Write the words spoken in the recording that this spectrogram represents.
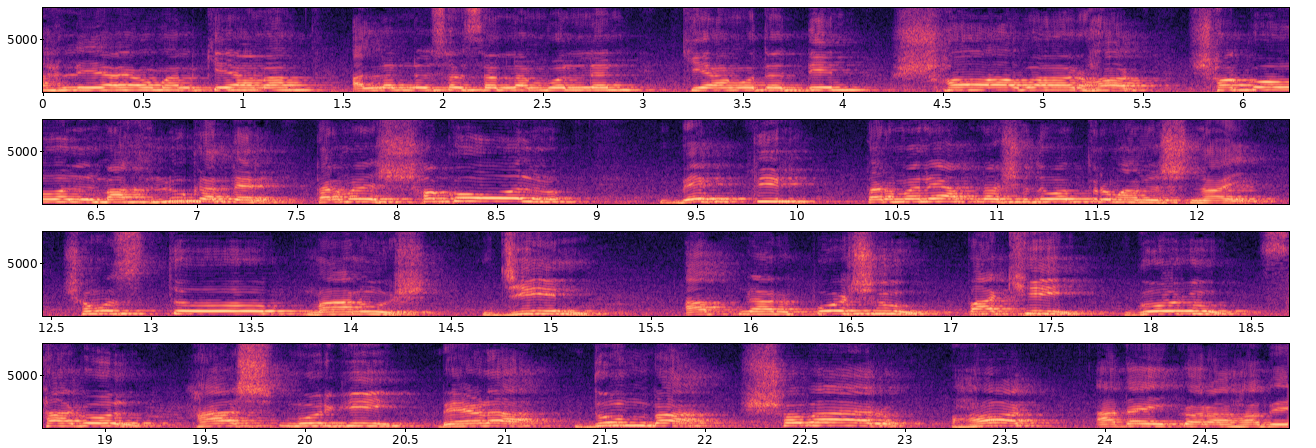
আহলিয়াল কিয়ামা। আল্লাহ নবী সাল্লাম বললেন, কিয়ামতের দিন সবার হক সকল মাখলুকাতের, তার মানে সকল ব্যক্তির, তার মানে আপনার শুধুমাত্র মানুষ নয়, সমস্ত মানুষ, জিন আপনার পশু, পাখি, গরু, ছাগল, হাঁস, মুরগি, ভেড়া, দুম্বা, সবার হক আদায় করা হবে।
